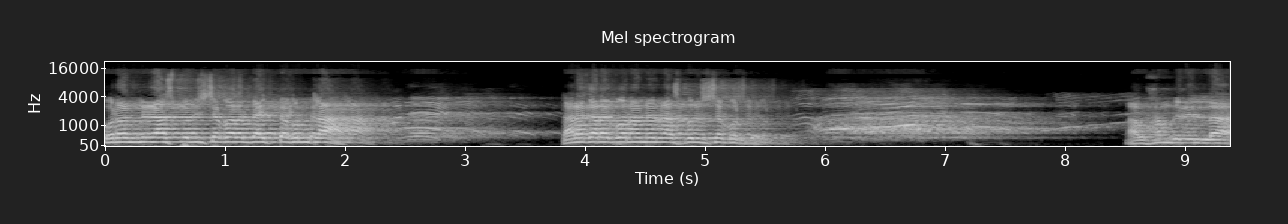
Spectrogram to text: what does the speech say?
কোরআনের রাজ প্রতিষ্ঠা করার দায়িত্ব এখন কার? কারা কারা কোরআনের রাজ প্রতিষ্ঠা করবে? আলহামদুলিল্লাহ।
